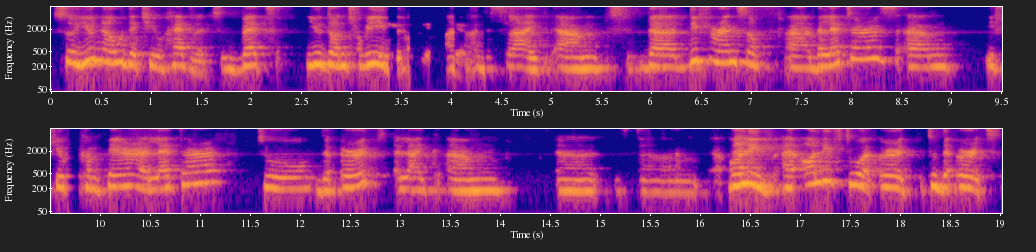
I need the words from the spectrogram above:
So you know that you have it, but you don't read it on, on the slide. Um, the difference of uh, the letters, um, if you compare a letter to the earth, like um, uh, um, olive uh, olive to earth to the earth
